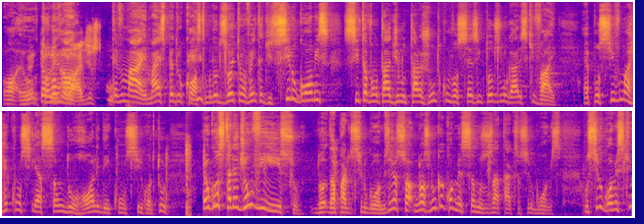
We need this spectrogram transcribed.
Ó, eu então tô, vamos ó, lá, desculpa. Teve mais, mais Pedro Costa, mudou 18,90 de Ciro Gomes, cita a vontade de lutar junto com vocês em todos os lugares que vai. É possível uma reconciliação do Holiday com o Ciro Arthur? Eu gostaria de ouvir isso do, da parte do Ciro Gomes. Veja só, nós nunca começamos os ataques ao Ciro Gomes. O Ciro Gomes que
